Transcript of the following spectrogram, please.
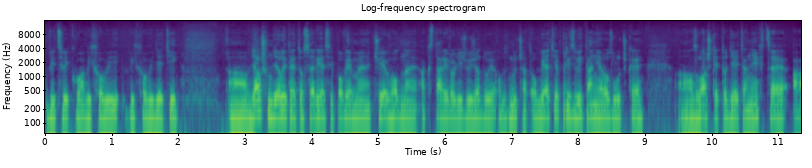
výcviku a výchovy, výchovy detí. A v ďalšom dieli tejto série si povieme, či je vhodné, ak starý rodič vyžaduje od vnúčat objatie pri zvítaní a rozlúčke, a zvlášť keď to dieťa nechce a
